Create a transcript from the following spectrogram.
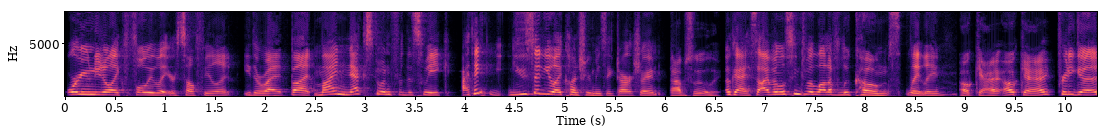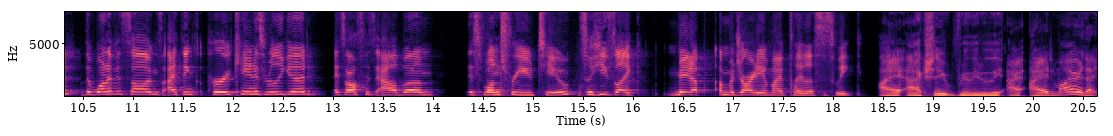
Or you need to like fully let yourself feel it. Either way. But my next one for this week, I think you said you like country music, Darsh, right? Absolutely. Okay, so I've been listening to a lot of Luke Combs lately. Okay. Okay. Pretty good. The one of his songs, I think Hurricane is really good. It's off his album. This one's for you too. So he's like made up a majority of my playlist this week. I actually really, really, I, I admire that.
